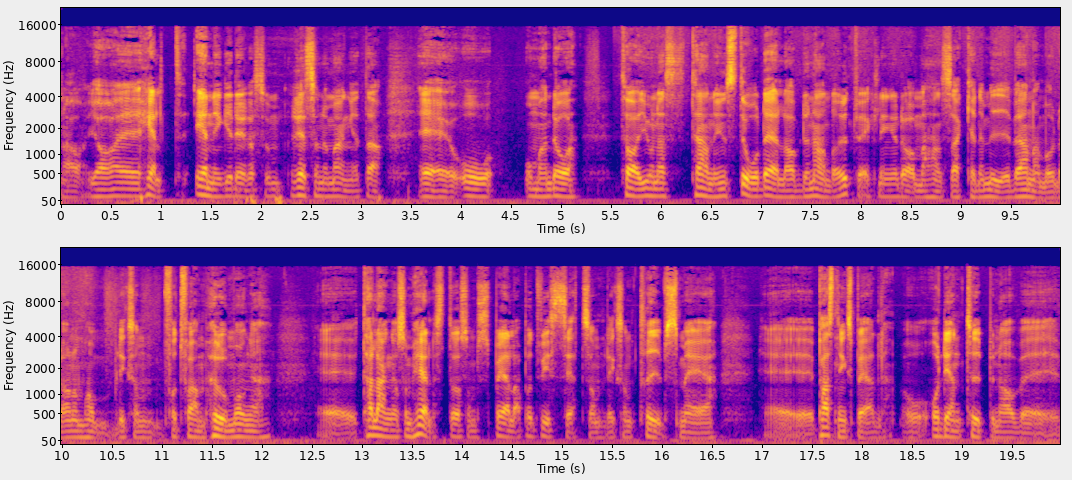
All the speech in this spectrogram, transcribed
Ja, jag är helt enig i det resonemanget där. Eh, och om man då tar Jonas Tern är en stor del av den andra utvecklingen då med hans akademi i Värnamo där de har liksom fått fram hur många eh, talanger som helst då som spelar på ett visst sätt som liksom trivs med eh, passningsspel och, och den typen av eh,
